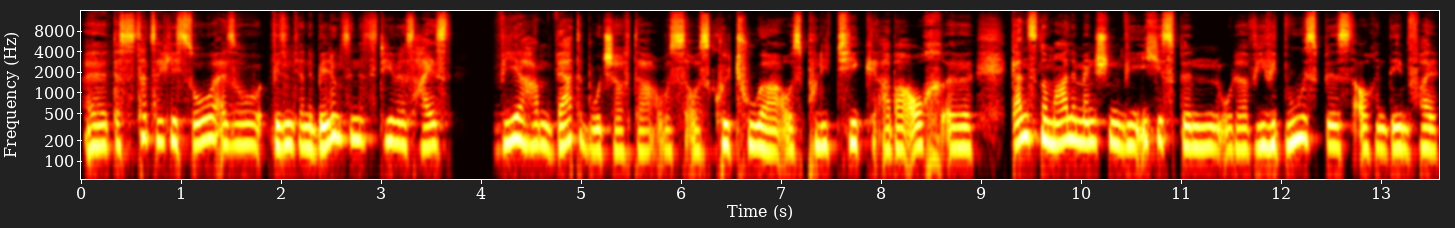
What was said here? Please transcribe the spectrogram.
Äh, das ist tatsächlich so. Also wir sind ja eine Bildungsinitiative, das heißt, wir haben Wertebotschafter aus, aus Kultur, aus Politik, aber auch äh, ganz normale Menschen, wie ich es bin oder wie, wie du es bist, auch in dem Fall,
